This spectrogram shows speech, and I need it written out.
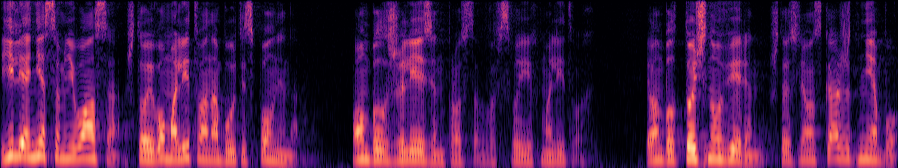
Илия не сомневался, что его молитва, она будет исполнена. Он был железен просто в своих молитвах. И он был точно уверен, что если он скажет небу,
